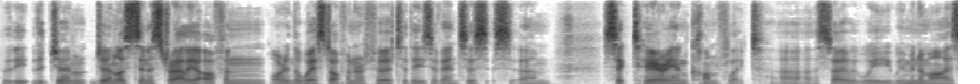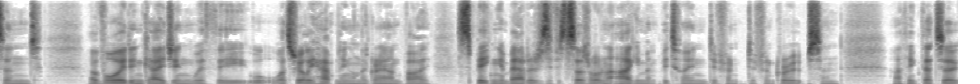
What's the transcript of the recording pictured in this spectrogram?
the, the journal, journalists in Australia often, or in the West, often refer to these events as um, sectarian conflict. Uh, so we, we minimise and avoid engaging with the what's really happening on the ground by speaking about it as if it's sort of an argument between different different groups and I think that's a,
